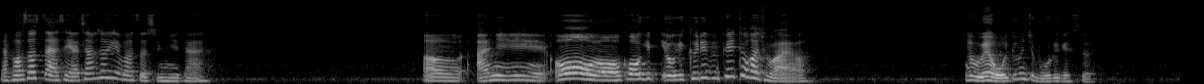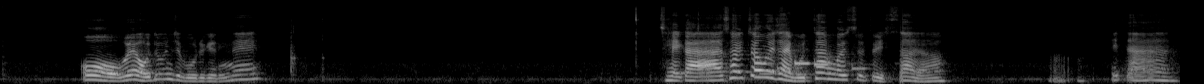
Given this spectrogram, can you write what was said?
자 버섯 사세요. 참송이 버섯입니다. 어 아니 어, 어 거기 여기 그립은 필터가 좋아요. 이거 왜 어두운지 모르겠어요. 어왜 어두운지 모르겠네. 제가 설정을 잘 못한 걸 수도 있어요. 어, 일단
